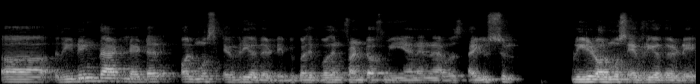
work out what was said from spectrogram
uh, reading that letter almost every other day because it was in front of me, and then I was I used to read it almost every other day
